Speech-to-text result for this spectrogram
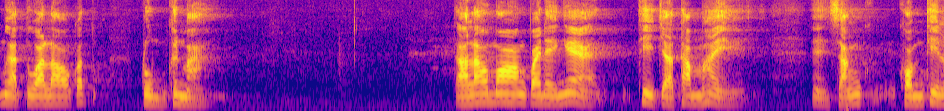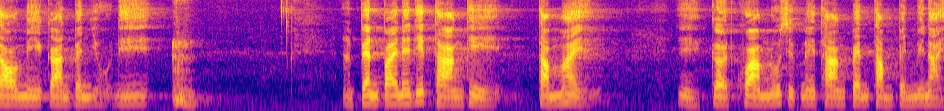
เมื่อตัวเราก็กลุ่มขึ้นมา แต่เรามองไปในแง่ที่จะทำให้สังคมที่เรามีการเป็นอยู่นี้ เป็นไปในทิศทางที่ทำให้เกิดความรู้สึกในทางเป็นธรรมเป็นวินัย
